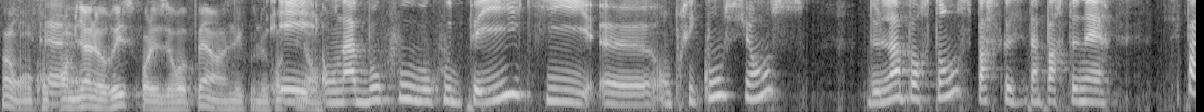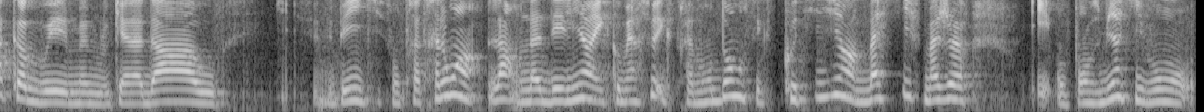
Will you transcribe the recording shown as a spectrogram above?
On comprend bien le risque pour les Européens, le continent. Et on a beaucoup, beaucoup de pays qui euh, ont pris conscience de l'importance, parce que c'est un partenaire. C'est pas comme, vous voyez, même le Canada ou c'est des pays qui sont très très loin. Là, on a des liens commerciaux extrêmement denses, quotidiens, massifs, majeurs. Et on pense bien qu'ils vont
